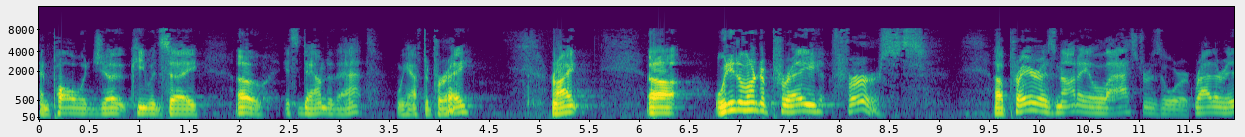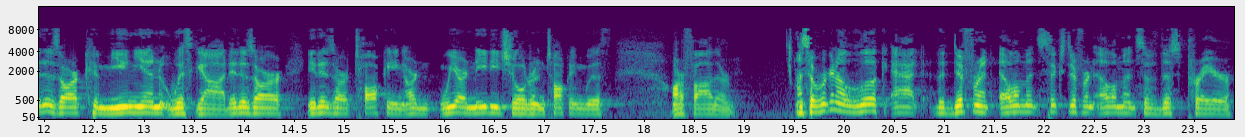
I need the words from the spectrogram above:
and Paul would joke. He would say, oh, it's down to that. We have to pray. Right? Uh, we need to learn to pray first. Uh, prayer is not a last resort. Rather, it is our communion with God. It is our, it is our talking. Our, we are needy children talking with our Father. And so we're going to look at the different elements, six different elements of this prayer,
